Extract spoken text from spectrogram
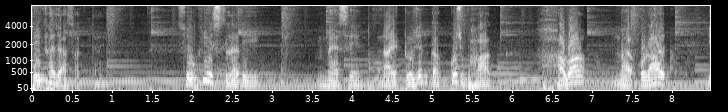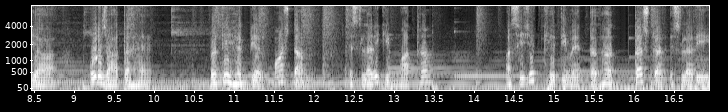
देखा जा सकता है। सूखी स्लरी में से नाइट्रोजन का कुछ भाग हवा में उड़ा या उड़ जाता है। प्रति हेक्टेयर पाँच टन स्लरी की मात्रा, असिंचित खेती में तथा दस टन स्लरी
